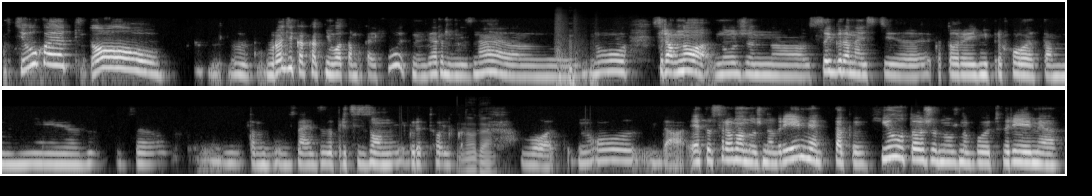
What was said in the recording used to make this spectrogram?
втюхает, то вроде как от него там кайфуют, наверное, не знаю, но все равно нужен э, сыгранность, э, которая не приходит там не там, не знаю, за предсезонные игры только. Ну да. Вот. Ну, да. Это все равно нужно время, так и Хиллу тоже нужно будет время,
